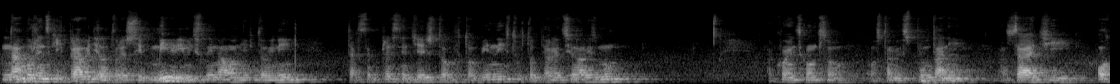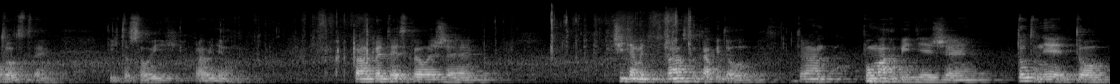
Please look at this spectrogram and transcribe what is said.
náboženských pravidel, ktoré si my vymyslíme, alebo niekto iný, tak sa presne tiež tohto vinný, z tohto tradicionalizmu a konec koncov ostane spútaní zajatí, otroctve týchto svojich pravidel. Práve preto je skvelé, že čítame tú 12. kapitolu, ktorá nám pomáha vidieť, že toto nie je to,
